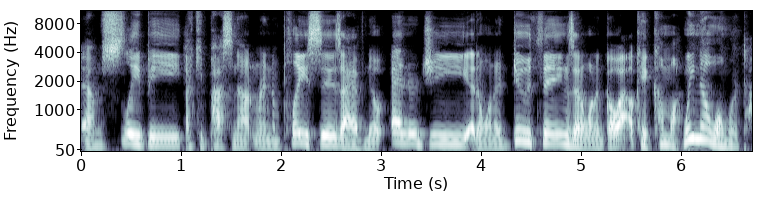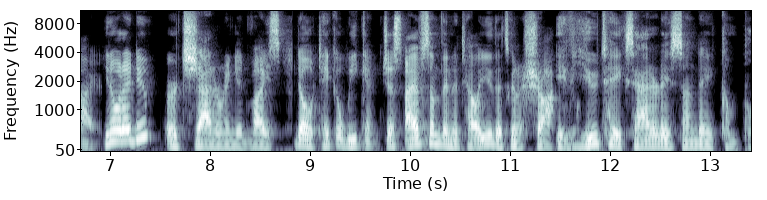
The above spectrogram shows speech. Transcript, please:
I'm sleepy. I keep passing out in random places. I have no energy. I don't want to do things. I don't want to go out. Okay, come on. We know when we're tired. You know what I do? Earth shattering advice. No, take a weekend. Just, I have something to tell you that's going to shock you. If you take Saturday, Sunday completely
